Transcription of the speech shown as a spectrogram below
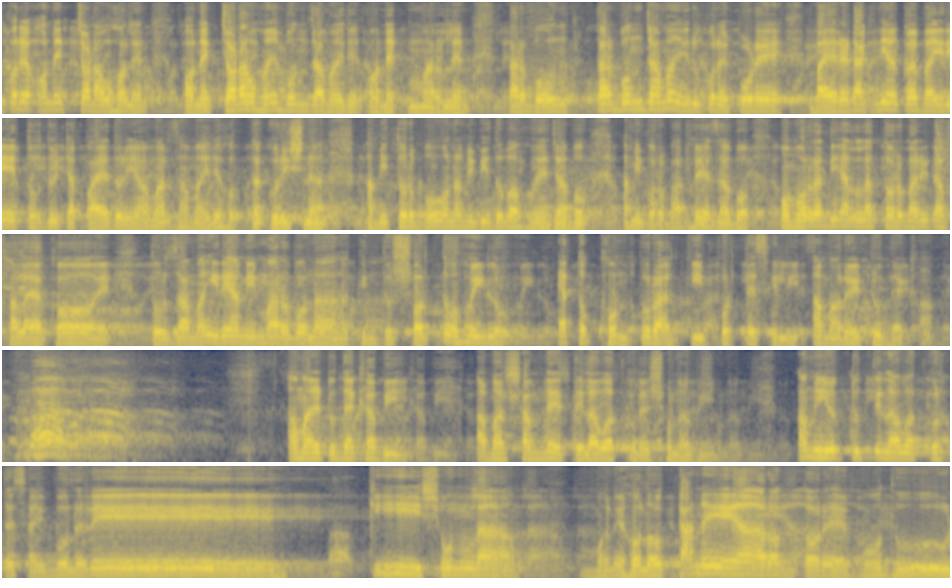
উপরে অনেক চড়াও হলেন, অনেক চড়াও হয়ে বোন জামাইরে অনেক মারলেন। তার বোন, তার উপরে পড়ে, বাইরে ডাক নিয়া কয়, বাইরে তোর দুইটা পায়ে ধরে আমার জামাইরে হত্যা করিস না। আমি তোর বোন, আমি বিধবা হয়ে যাব, আমি বরবাদ হয়ে যাব। অমর রাদি আল্লাহ তোর বাড়িটা ফালায়া কয়, তোর জামাইরে আমি মারব না, কিন্তু শর্ত হইল, এতক্ষণ তোরা কি পড়তেছিলি আমার একটু দেখা। আমার একটু দেখাবি, আমার সামনে তেলাওয়াত করে শোনাবি। আমি একটু তেলাওয়াত করতে চাই, বোন রে। কি শুনলাম? মনে হলো কানে আর অন্তরে মধু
